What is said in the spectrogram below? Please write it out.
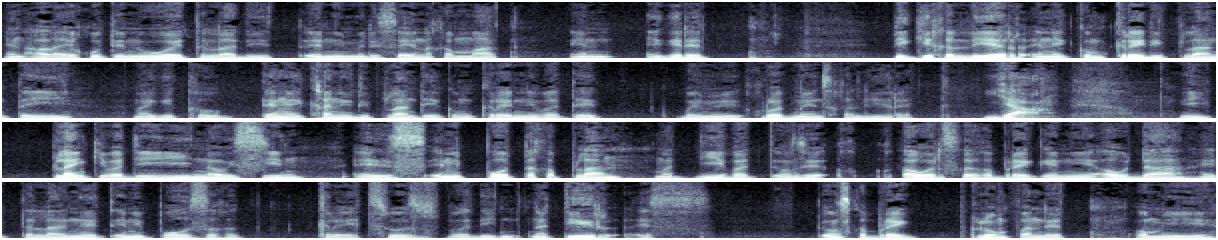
en allerlei goed en hoe het hulle die in die medisyne gemaak en ek het dit bietjie geleer en ek kom kry die plante hier, maar ek het gedink ek kan nie die plante hier kom kry nie wat ek by my groot mense geleer het. Ja. Die plantjie wat jy hier nou sien is in die potte geplant, maar die wat ons ouers gebruik in die ou dae het hulle net in die bosse gekry kry soos wat die natuur is. Ons gebruik klomp van dit om die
